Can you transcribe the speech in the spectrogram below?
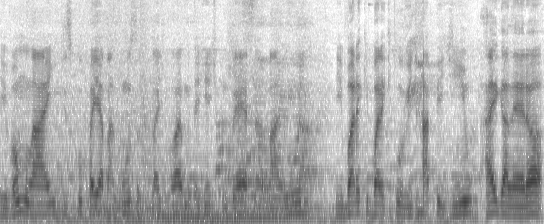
E vamos lá, hein? Desculpa aí a bagunça do lado de fora, muita gente conversa, barulho. E bora que bora aqui pro vídeo rapidinho. Aí, galera, ó,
